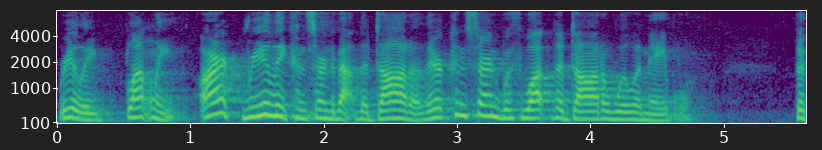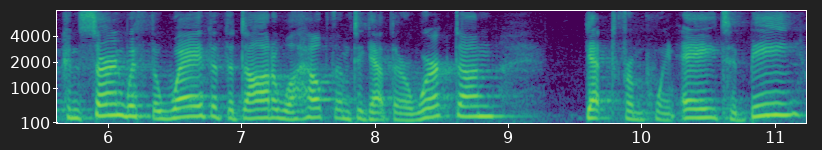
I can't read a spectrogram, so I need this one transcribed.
really, bluntly, aren't really concerned about the data. They're concerned with what the data will enable. They're concerned with the way that the data will help them to get their work done, get from point A to B.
